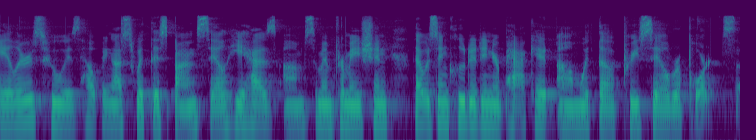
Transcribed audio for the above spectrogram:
Ehlers, who is helping us with this bond sale. He has um, some information that was included in your packet um, with the pre-sale report, so.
